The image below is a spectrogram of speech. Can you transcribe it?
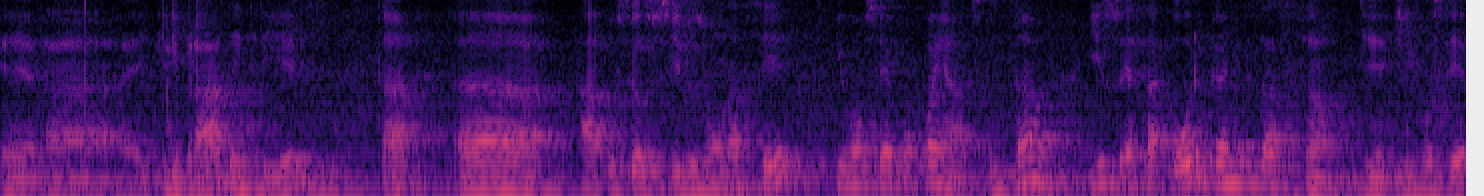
é, a- a- equilibrada entre eles, tá? Ah, a- os seus filhos vão nascer e vão ser acompanhados. Então, isso, essa organização de, de você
